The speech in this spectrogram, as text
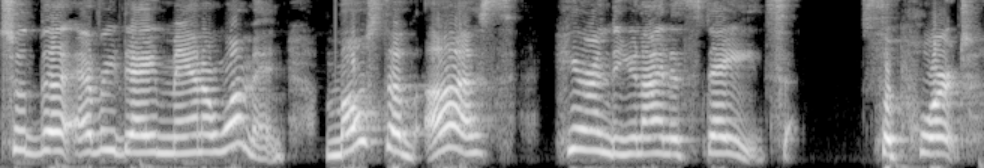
to the everyday man or woman. Most of us here in the United States support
